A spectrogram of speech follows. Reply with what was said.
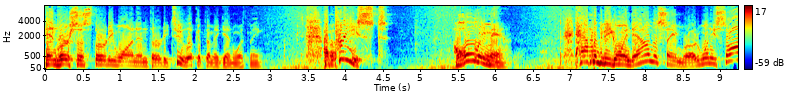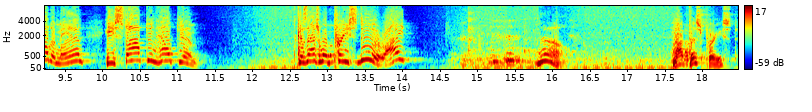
in verses 31 and 32. Look at them again with me. A priest, a holy man, happened to be going down the same road. When he saw the man, he stopped and helped him. Because that's what priests do, right? No. Not this priest.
